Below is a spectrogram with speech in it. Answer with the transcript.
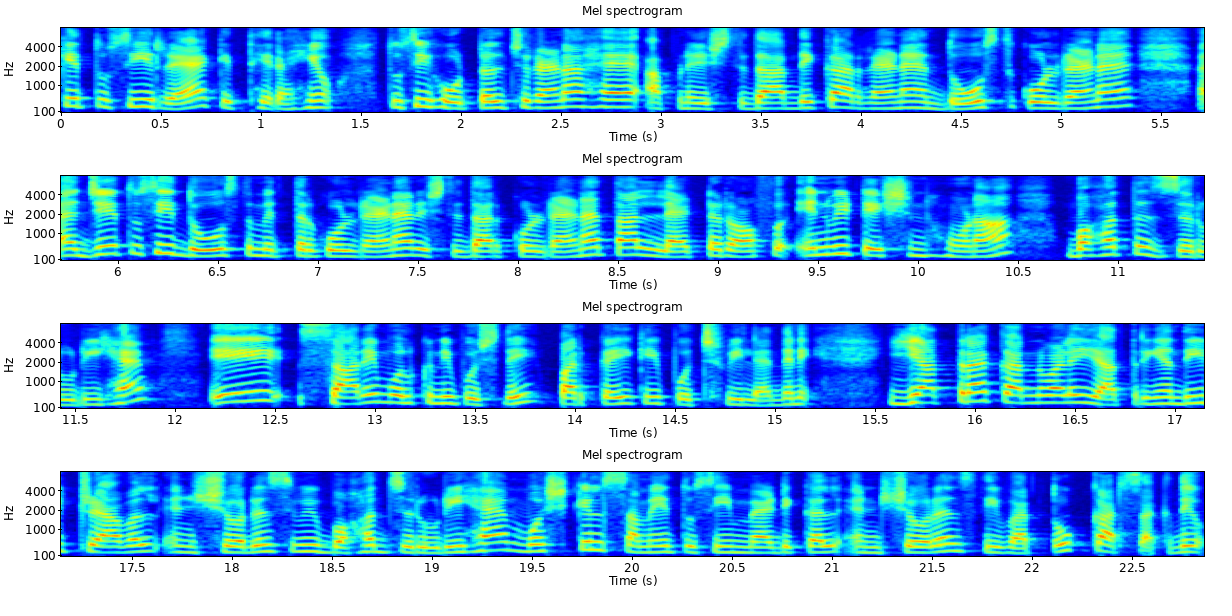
ਕਿ ਤੁਸੀਂ ਰਹਿ ਕਿੱਥੇ ਰਹੇ ਹੋ ਤੁਸੀਂ ਹੋਟਲ 'ਚ ਰਹਿਣਾ ਹੈ ਆਪਣੇ ਰਿਸ਼ਤੇਦਾਰ ਦੇ ਘਰ ਰਹਿਣਾ ਹੈ ਦੋਸਤ ਕੋਲ ਰਹਿਣਾ ਹੈ ਜੇ ਤੁਸੀਂ ਦੋਸਤ ਮਿੱਤਰ ਕੋਲ ਰਹਿਣਾ ਹੈ ਰਿਸ਼ਤੇਦਾਰ ਕੋਲ ਰਹਿਣਾ ਤਾਂ ਲੈਟਰ ਆਫ ਇਨਵੀਟੇਸ਼ਨ ਹੋਣਾ ਬਹੁਤ ਜ਼ਰੂਰੀ ਹੈ ਇਹ ਸਾਰੇ ਮੁਲਕ ਨਹੀਂ ਪੁੱਛਦੇ ਪਰ ਕਈ ਕਈ ਪੁੱਛ ਵੀ ਲੈਂਦੇ ਨੇ ਯਾਤਰਾ ਕਰਨ ਵਾਲੇ ਯਾਤਰੀਆਂ ਦੀ ਟਰੈਵਲ ਇੰਸ਼ੋਰੈਂਸ ਵੀ ਬਹੁਤ ਜ਼ਰੂਰੀ ਹੈ ਮੁਸ਼ਕਿਲ ਸਮੇਂ ਤੁਸੀਂ ਮੈਡੀਕਲ ਇੰਸ਼ੋਰੈਂਸ ਦੀ ਵਰਤੋਂ ਕਰ ਸਕਦੇ ਹੋ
